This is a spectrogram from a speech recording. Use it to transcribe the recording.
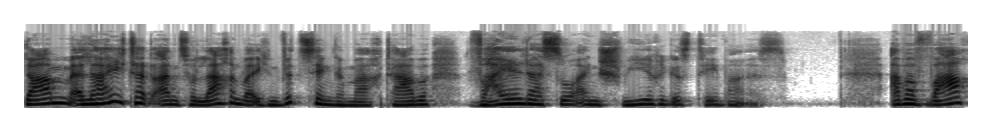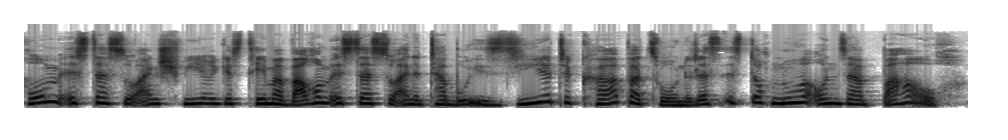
Damen erleichtert an zu lachen, weil ich ein Witzchen gemacht habe, weil das so ein schwieriges Thema ist. Aber warum ist das so ein schwieriges Thema? Warum ist das so eine tabuisierte Körperzone? Das ist doch nur unser Bauch.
